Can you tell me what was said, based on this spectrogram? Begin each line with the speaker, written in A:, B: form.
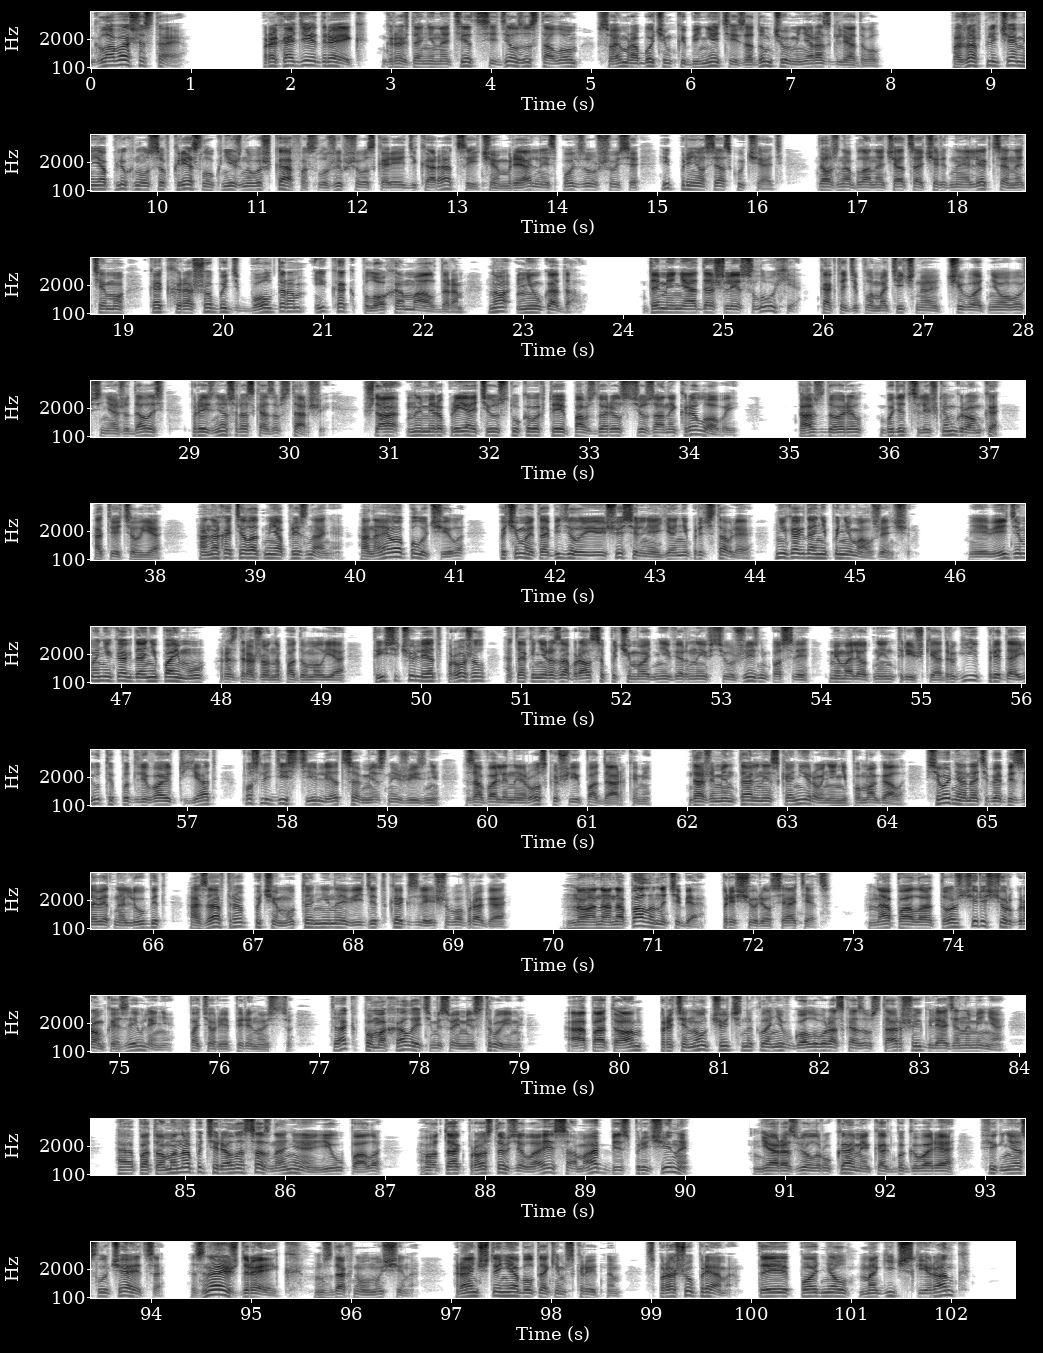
A: Глава шестая. «Проходи, Дрейк!» Гражданин-отец сидел за столом в своем рабочем кабинете и задумчиво меня разглядывал. Пожав плечами, я плюхнулся в кресло у книжного шкафа, служившего скорее декорацией, чем реально использовавшегося, и принялся скучать. Должна была начаться очередная лекция на тему «Как хорошо быть Болдером и как плохо Малдером», но не угадал. До меня дошли слухи, как-то дипломатично, чего от него вовсе не ожидалось, произнес рассказов старший, что на мероприятии у Стуковых ты повздорил с Сюзанной Крыловой. Повздорил, будет слишком громко, ответил я. Она хотела от меня признания, она его получила. Почему это обидело ее еще сильнее, я не представляю. Никогда не понимал женщин. «И, видимо, никогда не пойму», — раздраженно подумал я. «Тысячу лет прожил, а так и не разобрался, почему одни верны всю жизнь после мимолетной интрижки, а другие предают и подливают яд после десяти лет совместной жизни, заваленной роскошью и подарками. Даже ментальное сканирование не помогало. Сегодня она тебя беззаветно любит, а завтра почему-то ненавидит, как злейшего врага. «Но она напала на тебя», — прищурился отец. Напала тоже чересчур громкое заявление, потер я переносицу. Так помахала этими своими струями. А потом протянул, чуть наклонив голову, рассказывал старший, глядя на меня. А потом она потеряла сознание и упала. Вот так просто взяла и сама, без причины. Я развел руками, как бы говоря, фигня случается. «Знаешь, Дрейк», — вздохнул мужчина, — «раньше ты не был таким скрытным. Спрошу прямо, ты поднял магический ранг?»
